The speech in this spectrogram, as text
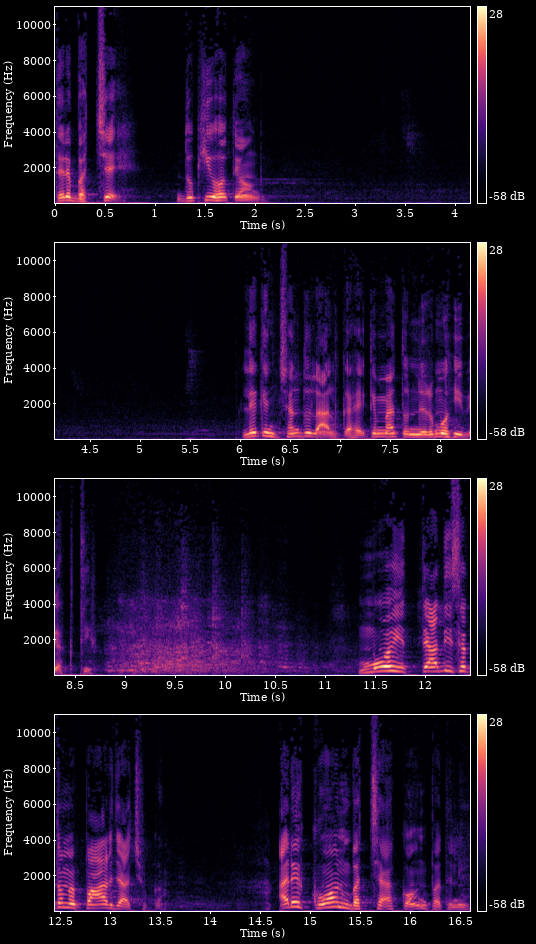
तेरे बच्चे दुखी होते होंगे। लेकिन चंदूलाल कहे कि मैं तो निर्मोही व्यक्ति हूँ। मोह इत्यादि से तो मैं पार जा चुका अरे कौन बच्चा, कौन पत्नी?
